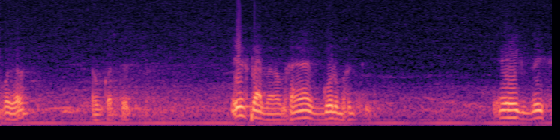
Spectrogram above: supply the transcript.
मगर हम करते थे इसका नाम है गुरु भक्ति एक दृश्य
